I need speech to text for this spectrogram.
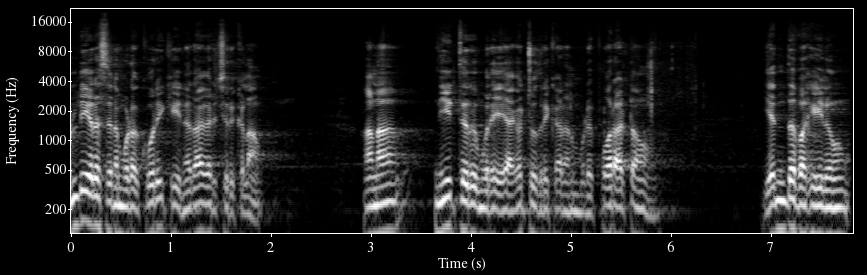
ஒன்றிய அரசு நம்மளோட கோரிக்கையை நிராகரிச்சிருக்கலாம். ஆனால் நீட் தேர்வு முறையை அகற்றுவதற்கான நம்முடைய போராட்டம் எந்த வகையிலும்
